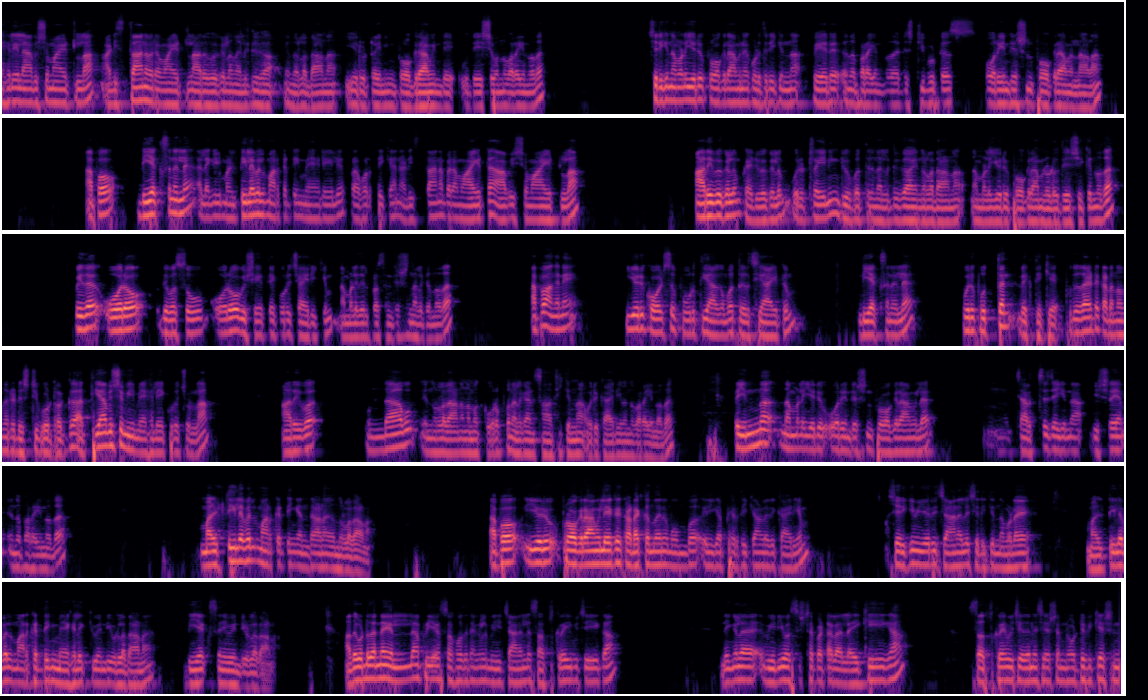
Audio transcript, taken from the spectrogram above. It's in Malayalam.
മേഖലയിൽ ആവശ്യമായിട്ടുള്ള അടിസ്ഥാനപരമായിട്ടുള്ള അറിവുകൾ നൽകുക എന്നുള്ളതാണ് ഈ ഒരു ട്രെയിനിങ് പ്രോഗ്രാമിന്റെ ഉദ്ദേശം എന്ന് പറയുന്നത്. ശരിക്കും നമ്മൾ ഈ ഒരു പ്രോഗ്രാമിന് കൊടുത്തിരിക്കുന്ന പേര് എന്ന് പറയുന്നത് ഡിസ്ട്രിബ്യൂട്ടേഴ്സ് ഓറിയന്റേഷൻ പ്രോഗ്രാം എന്നാണ്. അപ്പോൾ ഡി എക്സനിൽ അല്ലെങ്കിൽ മൾട്ടി ലെവൽ മാർക്കറ്റിംഗ് മേഖലയിൽ പ്രവർത്തിക്കാൻ അടിസ്ഥാനപരമായിട്ട് ആവശ്യമായിട്ടുള്ള അറിവുകളും കഴിവുകളും ഒരു ട്രെയിനിങ് രൂപത്തിൽ നൽകുക എന്നുള്ളതാണ് നമ്മൾ ഈ ഒരു പ്രോഗ്രാമിലൂടെ ഉദ്ദേശിക്കുന്നത്. അപ്പോൾ ഇത് ഓരോ ദിവസവും ഓരോ വിഷയത്തെക്കുറിച്ചായിരിക്കും നമ്മൾ ഇതിൽ പ്രസന്റേഷൻ നൽകുന്നത്. അപ്പോൾ അങ്ങനെ ഈ ഒരു കോഴ്സ് പൂർത്തിയാകുമ്പോൾ തീർച്ചയായിട്ടും ഡി എക്സനിൽ ഒരു പുത്തൻ വ്യക്തിക്ക് പുതുതായിട്ട് കടന്നു വന്നൊരു ഡിസ്ട്രിബ്യൂട്ടർക്ക് അത്യാവശ്യം ഈ മേഖലയെക്കുറിച്ചുള്ള അറിവ് ഉണ്ടാവും എന്നുള്ളതാണ് നമുക്ക് ഉറപ്പ് നൽകാൻ സാധിക്കുന്ന ഒരു കാര്യം എന്ന് പറയുന്നത്. അപ്പം ഇന്ന് നമ്മൾ ഈ ഒരു ഓറിയന്റേഷൻ പ്രോഗ്രാമിൽ ചർച്ച ചെയ്യുന്ന വിഷയം എന്ന് പറയുന്നത് മൾട്ടി ലെവൽ മാർക്കറ്റിംഗ് എന്താണ് എന്നുള്ളതാണ്. അപ്പോൾ ഈ ഒരു പ്രോഗ്രാമിലേക്ക് കടക്കുന്നതിന് മുമ്പ് എനിക്ക് അഭ്യർത്ഥിക്കാനുള്ള ഒരു കാര്യം. ശരിക്കും ഈ ഒരു ചാനൽ ശരിക്കും നമ്മുടെ മൾട്ടി ലെവൽ മാർക്കറ്റിംഗ് മേഖലയ്ക്ക് വേണ്ടിയുള്ളതാണ് ഡി എക്സിന് വേണ്ടിയുള്ളതാണ്. അതുകൊണ്ട് തന്നെ എല്ലാ പ്രിയ സഹോദരങ്ങളും ഈ ചാനൽ സബ്സ്ക്രൈബ് ചെയ്യുക. നിങ്ങൾ വീഡിയോസ് ഇഷ്ടപ്പെട്ടാൽ ലൈക്ക് ചെയ്യുക. സബ്സ്ക്രൈബ് ചെയ്തതിന് ശേഷം നോട്ടിഫിക്കേഷൻ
